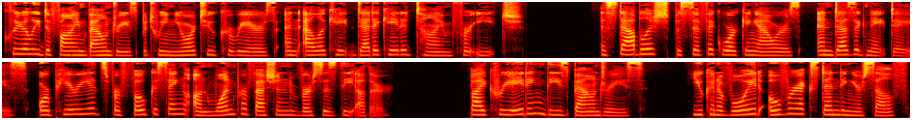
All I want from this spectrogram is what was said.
Clearly define boundaries between your two careers and allocate dedicated time for each. Establish specific working hours and designate days or periods for focusing on one profession versus the other. By creating these boundaries, you can avoid overextending yourself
